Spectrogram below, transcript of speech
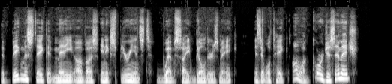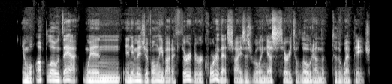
The big mistake that many of us inexperienced website builders make is it will take, oh, a gorgeous image, and we'll upload that when an image of only about a third or a quarter that size is really necessary to load on the, to the web page.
